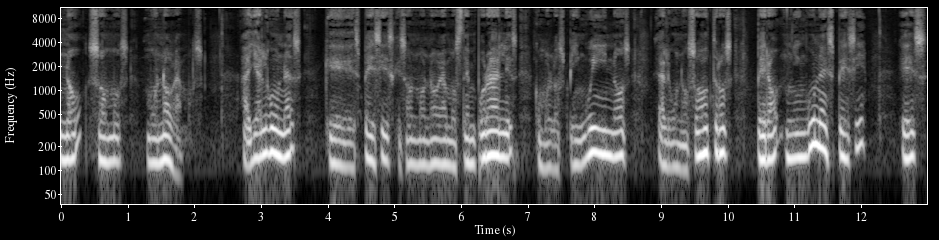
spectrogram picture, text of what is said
No somos monógamos. Hay algunas que especies que son monógamos temporales, como los pingüinos, algunos otros, pero ninguna especie es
